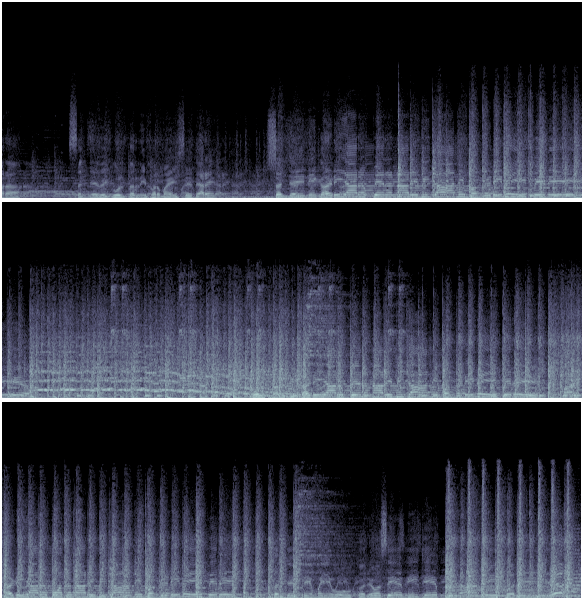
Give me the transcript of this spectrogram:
અમારા સંજયભાઈ ગોલતરની ફરમાઈશ છે ત્યારે સંજયની ઘડિયાળ પહેરનારી બીજાની બંગડી નહીં પહેરે ગોલતરની ઘડિયાળ પહેરનારી બીજાની બંગડી નહીં પહેરે મારી ઘડિયાળ બોંધનારી બીજાની બંગડી નહીં પહેરે સંજય પ્રેમ એવો કર્યો છે બીજે ફેરા નહીં ફરે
